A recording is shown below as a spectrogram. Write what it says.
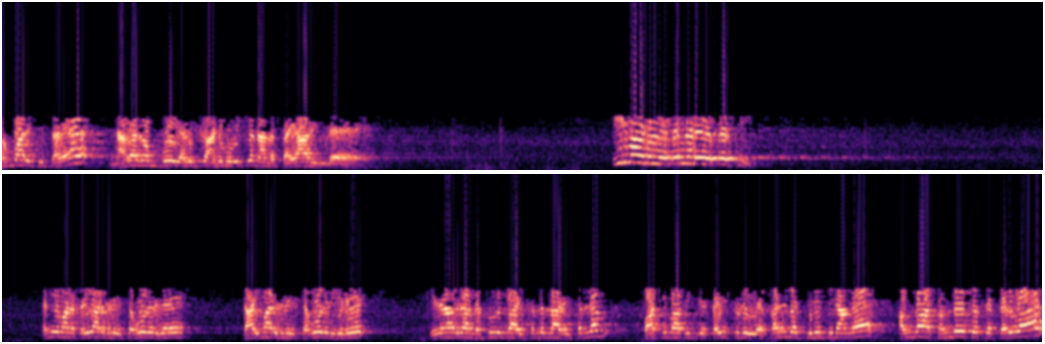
சம்பாதிச்சு தர நரகம் போய் அதுக்கு அனுபவிக்க நாங்க தயார் இல்லை ஈமானுடைய பெண்ணுடைய பேச்சு. கண்ணியமான பெரியார்களே சகோதரர்களே தாய்மார்களே சகோதரிகளே இதனால்தான் ரசூலுல்லாய் ஸல்லல்லாஹு செல்லம் பாத்திமா பின் கைத்துடைய கல்வ திருப்பினாங்க. அல்லாஹ் சந்தோஷத்தை தருவார்.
